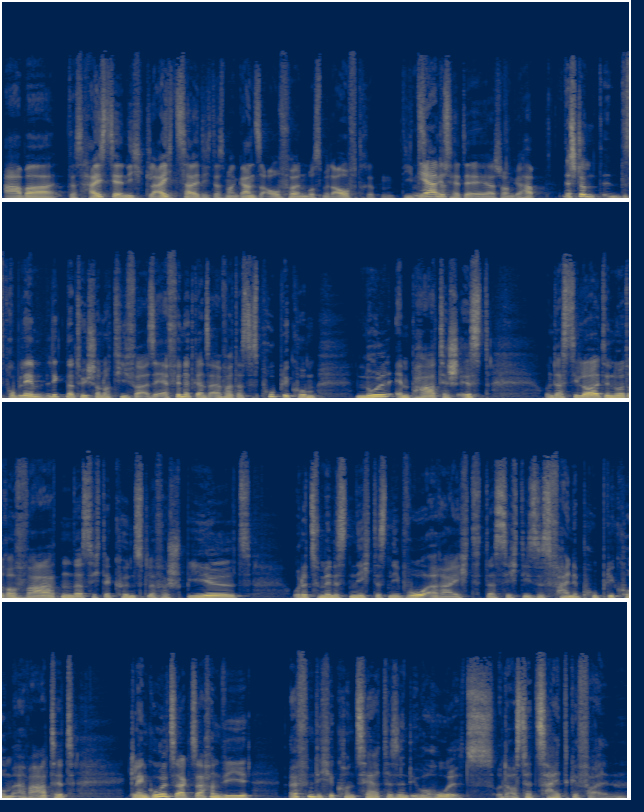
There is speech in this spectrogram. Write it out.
Aber das heißt ja nicht gleichzeitig, dass man ganz aufhören muss mit Auftritten. Die Zeit Ja, das- hätte er ja schon gehabt. Das stimmt. Das Problem liegt natürlich schon noch tiefer. Also er findet ganz einfach, dass das Publikum null empathisch ist und dass die Leute nur darauf warten, dass sich der Künstler verspielt oder zumindest nicht das Niveau erreicht, das sich dieses feine Publikum erwartet. Glenn Gould sagt Sachen wie, öffentliche Konzerte sind überholt und aus der Zeit gefallen.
